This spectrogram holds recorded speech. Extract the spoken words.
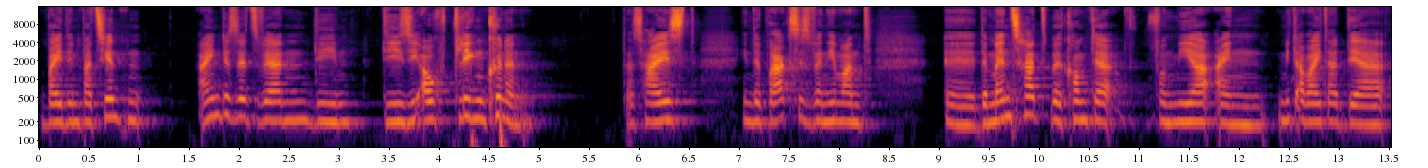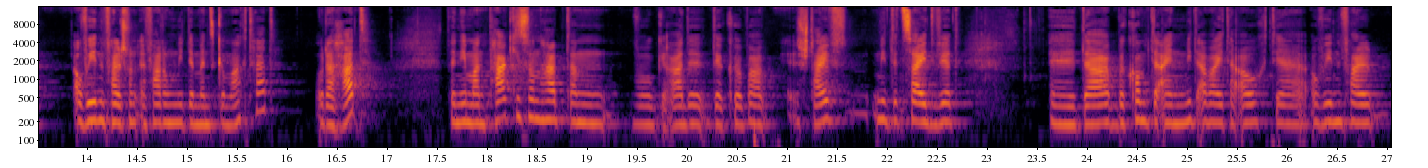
bei den Patienten eingesetzt werden, die, die sie auch pflegen können. Das heißt, in der Praxis, wenn jemand äh, Demenz hat, bekommt er von mir einen Mitarbeiter, der auf jeden Fall schon Erfahrung mit Demenz gemacht hat oder hat. Wenn jemand Parkinson hat, dann, wo gerade der Körper steif mit der Zeit wird, äh, da bekommt er einen Mitarbeiter auch, der auf jeden Fall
